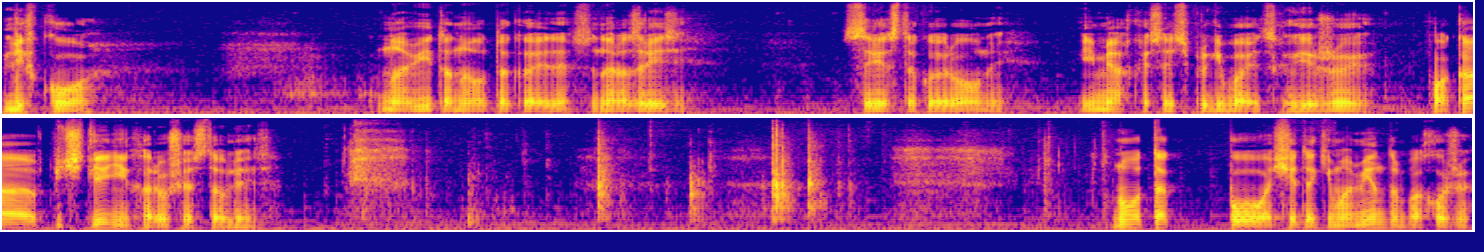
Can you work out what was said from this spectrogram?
легко. На вид она вот такая, да, на разрезе. Срез такой ровный. И мягкая, смотрите, прогибается, как держу. Пока впечатление хорошее оставляет. Ну вот так по вообще таким моментам, похоже,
